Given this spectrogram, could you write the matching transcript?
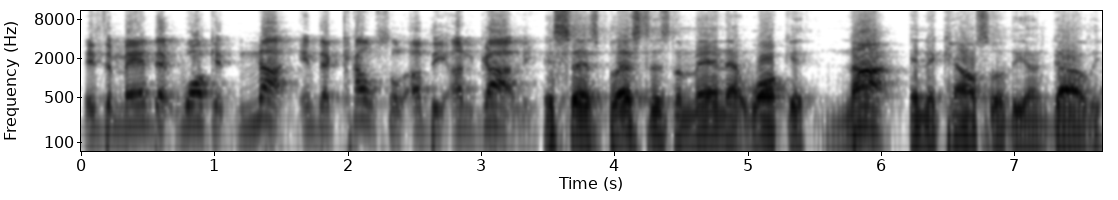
is the man that walketh not in the counsel of the ungodly. It says, Blessed is the man that walketh not in the counsel of the ungodly.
